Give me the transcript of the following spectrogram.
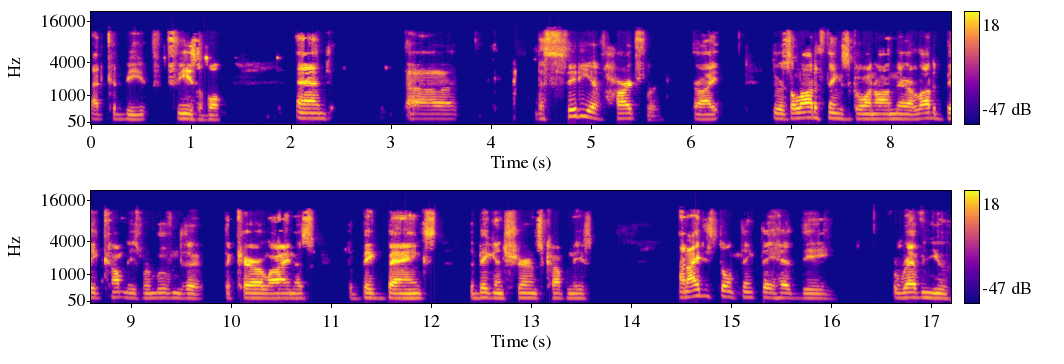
that could be feasible and uh, the city of Hartford, right? There was a lot of things going on there. A lot of big companies were moving to the, the Carolinas, the big banks, the big insurance companies. And I just don't think they had the revenue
